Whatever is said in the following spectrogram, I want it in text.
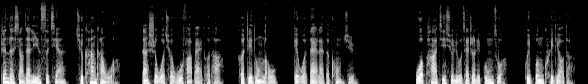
真的想在临死前去看看我，但是我却无法摆脱她和这栋楼给我带来的恐惧。我怕继续留在这里工作会崩溃掉的。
